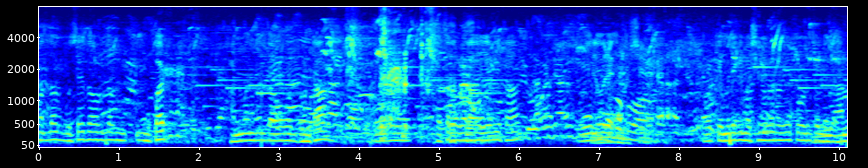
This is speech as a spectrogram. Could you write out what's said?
मतलब घुसे तो मतलब मुकट हनुमान जी का वो घंटा और छत्र वगैरह ये भी था। ये और कैमरे की मशीन वगैरह ये तोड़ के ले जान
